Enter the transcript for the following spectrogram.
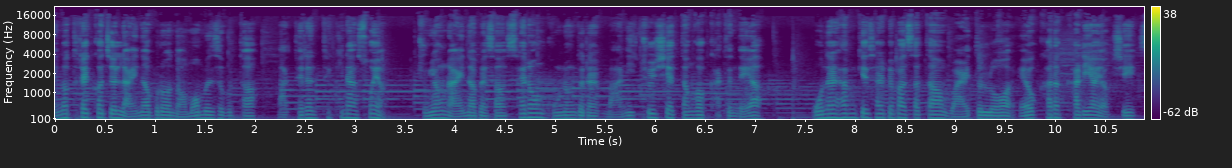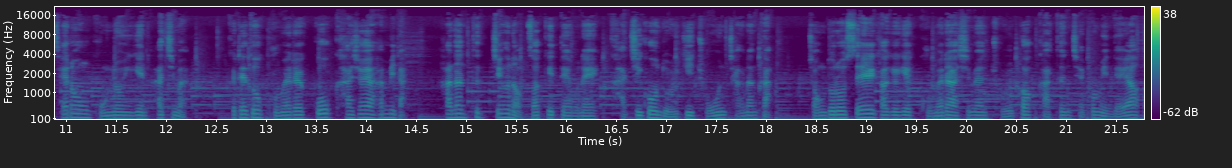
다이노 트래커즈 라인업으로 넘어오면서부터 마텔은 특히나 소형, 중형 라인업에서 새로운 공룡들을 많이 출시했던 것 같은데요. 오늘 함께 살펴봤었던 와일드로어 에오카르 카리아 역시 새로운 공룡이긴 하지만 그래도 구매를 꼭 하셔야 합니다. 하는 특징은 없었기 때문에 가지고 놀기 좋은 장난감 정도로 세일 가격에 구매를 하시면 좋을 것 같은 제품인데요.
